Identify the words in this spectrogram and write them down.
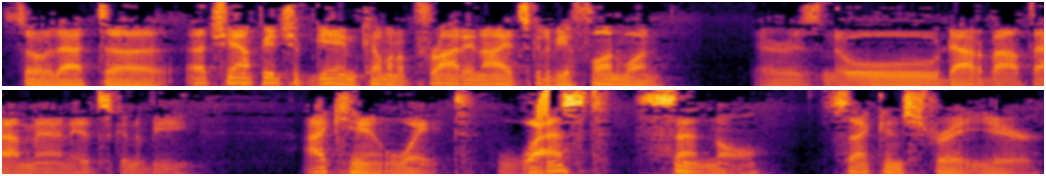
So that uh, that championship game coming up Friday night, it's going to be a fun one. There is no doubt about that, man. It's going to be. I can't wait. West Sentinel, second straight year,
